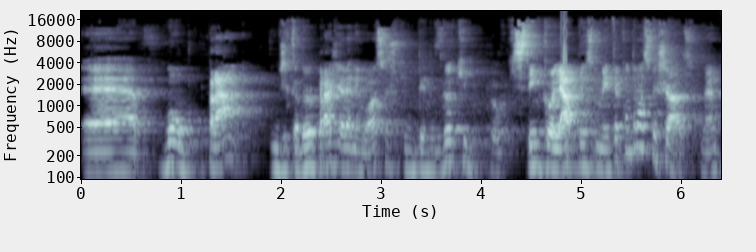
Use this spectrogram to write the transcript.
É, bom, para indicador para gerar negócio, acho que não tem dúvida que o que você tem que olhar principalmente é contratos fechados, né?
